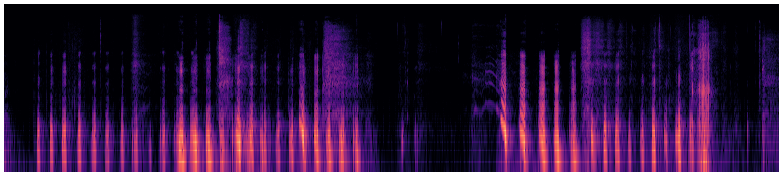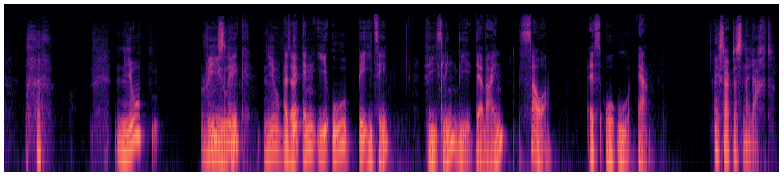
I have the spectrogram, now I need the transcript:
New Riesling. New Big, New also. N-I-U-B-I-C. Riesling, wie der Wein. Sour. S-O-U-R. Ich sag, das ist eine Yacht.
